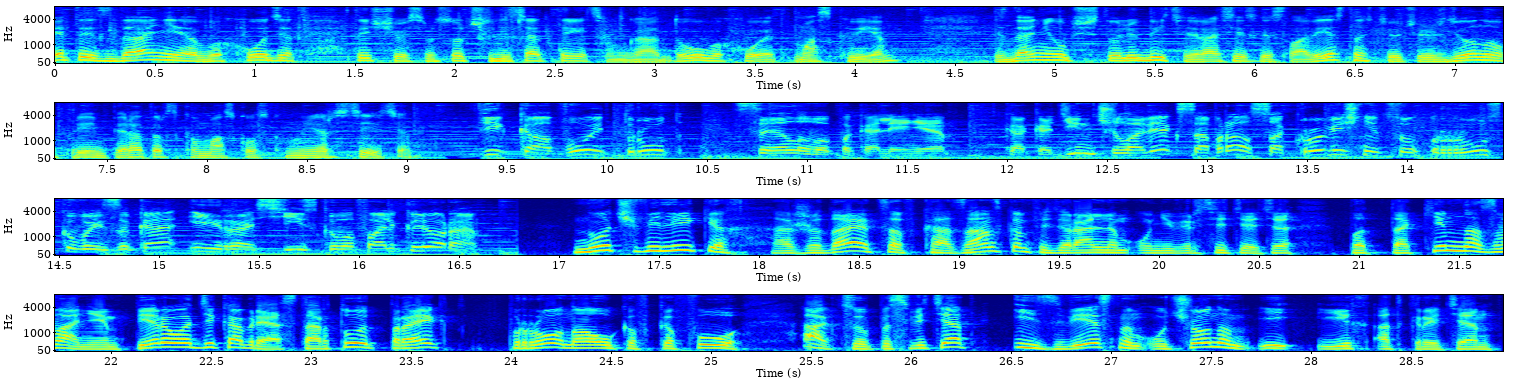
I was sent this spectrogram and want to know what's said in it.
Это издание выходит в 1863 году, выходит в Москве. Издание общества любителей российской словесности, учрежденного при Императорском Московском университете. Вековой труд целого поколения. Как один человек собрал сокровищницу русского языка и российского фольклора. Ночь Великих ожидается в Казанском федеральном университете. Под таким названием 1 декабря стартует проект «Про наука в КФУ». Акцию посвятят известным ученым и их открытиям.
